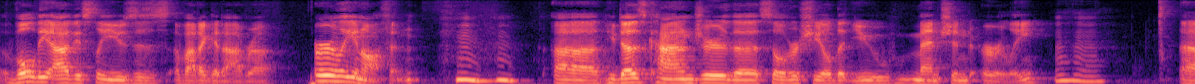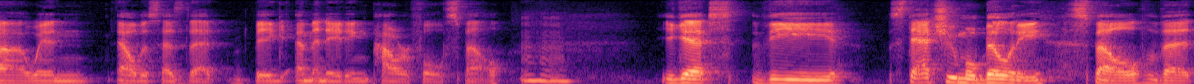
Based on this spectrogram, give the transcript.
Voldy obviously uses Avada Kedavra early and often. uh, he does conjure the silver shield that you mentioned early uh, when Albus has that big emanating powerful spell. You get the statue mobility spell that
